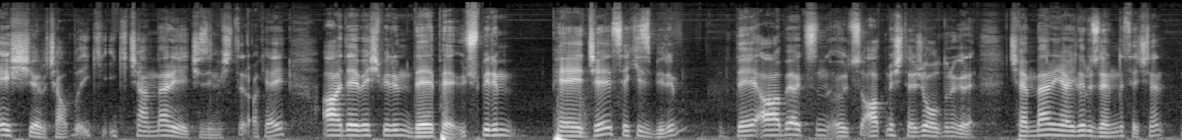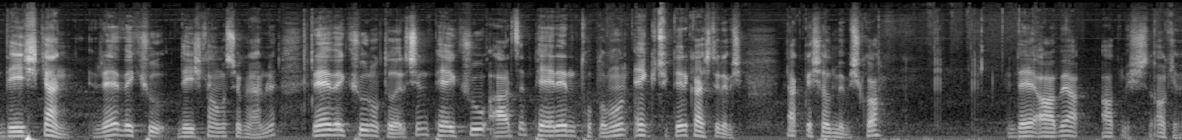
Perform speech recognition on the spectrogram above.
eş yarıçaplı iki, iki çember yayı çizilmiştir. Okey. AD 5 birim, DP 3 birim, PC 8 birim. DAB açısının ölçüsü 60 derece olduğuna göre çember yayları üzerinde seçilen değişken R ve Q değişken olması çok önemli. R ve Q noktalar için PQ artı PR'nin toplamının en küçük değeri kaçtır demiş. Yaklaşalım bebişko. DAB 60. Okey.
